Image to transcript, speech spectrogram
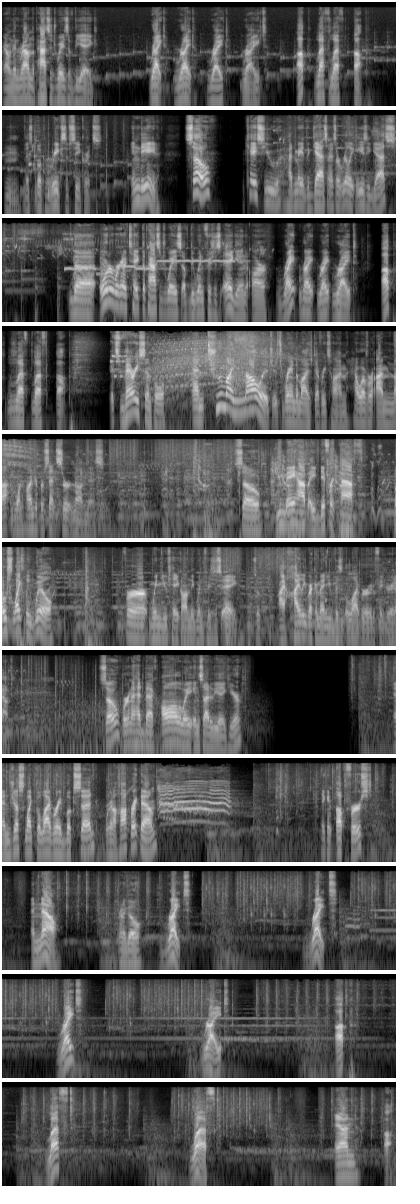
Round and round the passageways of the egg. Right, right, right, right. Up, left, left, up. Hmm, this book reeks of secrets. Indeed. So, in case you had made the guess, and it's a really easy guess, the order we're going to take the passageways of the Windfish's egg in are right, right, right, right, up, left, left, up. It's very simple, and to my knowledge, it's randomized every time. However, I'm not 100% certain on this. So, you may have a different path, most likely will, for when you take on the Windfish's egg. So, I highly recommend you visit the library to figure it out. So, we're gonna head back all the way inside of the egg here. And just like the library book said, we're gonna hop right down. Taking up first. And now, we're gonna go right. Right. Right. Right. Up. Left. Left. And up.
